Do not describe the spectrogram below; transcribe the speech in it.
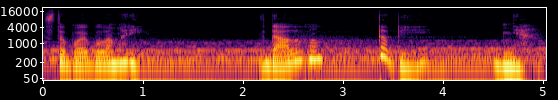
З тобою була Марі. Вдалого тобі дня.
